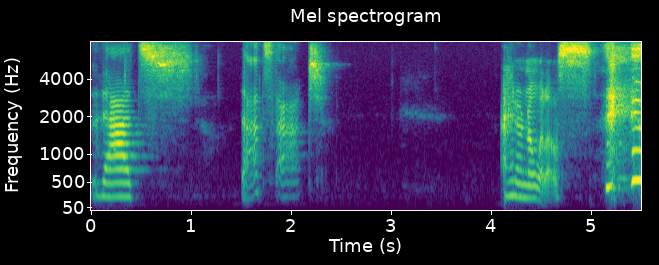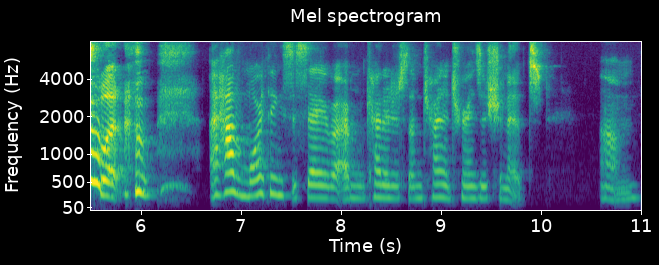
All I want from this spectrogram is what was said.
that's that's that. I don't know what else. what I have more things to say, but I'm kind of just I'm trying to transition it. Um,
